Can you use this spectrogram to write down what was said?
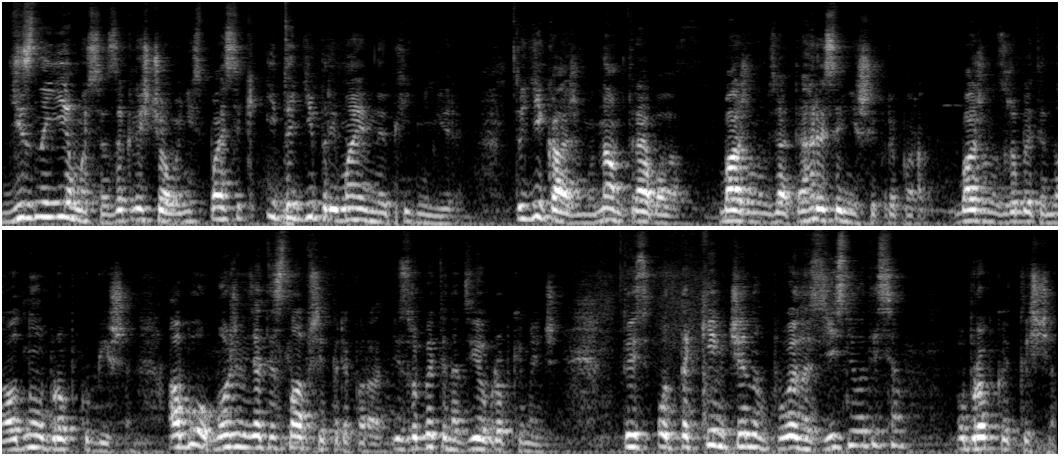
дізнаємося закліщованість пасік і тоді приймаємо необхідні міри. Тоді кажемо, нам треба бажано взяти агресивніший препарат, бажано зробити на одну обробку більше, або можемо взяти слабший препарат і зробити на дві обробки менше. Тобто, от таким чином повинна здійснюватися обробка від кліща.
